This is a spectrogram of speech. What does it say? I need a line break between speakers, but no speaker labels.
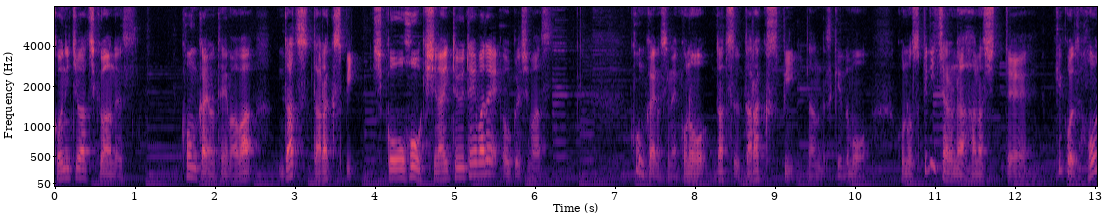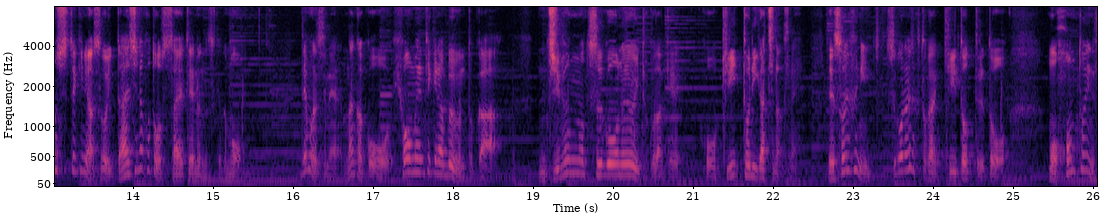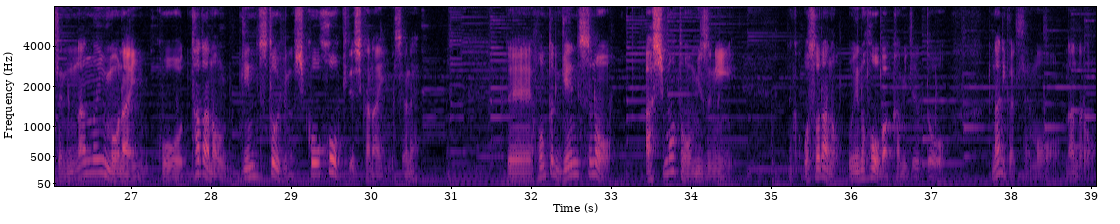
こんにちは、ちくわんです。今回のテーマは、脱堕落スピ、思考を放棄しないというテーマでお送りします。今回のですね、この脱堕落スピなんですけれども、このスピリチュアルな話って、結構ですね、本質的にはすごい大事なことを伝えているんですけども、でもですね、なんかこう、表面的な部分とか、自分の都合の良いとこだけこう切り取りがちなんですね。で、そういうふうに都合の良いところが切り取ってると、もう本当にですね、何の意味もない、こう、ただの現実逃避の思考放棄でしかないんですよね。で、本当に現実の足元を見ずに、なんかお空の上の方ばっか見てると、何かですね、もう、なんだろ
